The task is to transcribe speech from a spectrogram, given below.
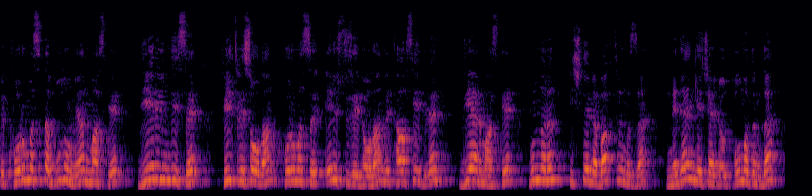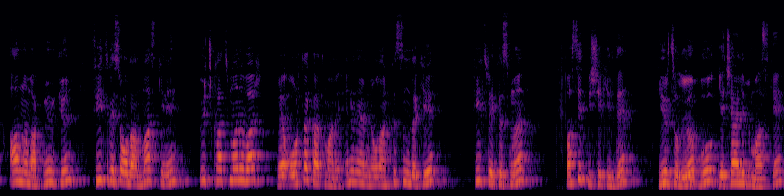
ve koruması da bulunmayan maske. Diğer elimde ise filtresi olan, koruması en üst düzeyde olan ve tavsiye edilen diğer maske. Bunların içlerine baktığımızda neden geçerli olup olmadığını da anlamak mümkün. Filtresi olan maskenin 3 katmanı var ve orta katmanı en önemli olan kısımdaki filtre kısmı basit bir şekilde yırtılıyor. Bu geçerli bir maske.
